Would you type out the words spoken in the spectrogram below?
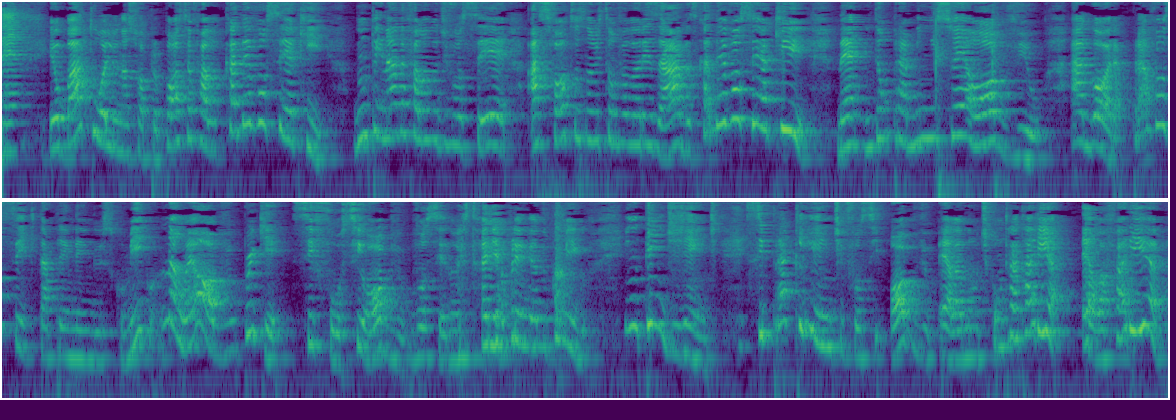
né? Eu bato o olho na sua proposta e falo: cadê você aqui? Não tem nada falando de você, as fotos não estão valorizadas, cadê você aqui? Né? Então, para mim, isso é óbvio. Agora, para você que está aprendendo isso comigo, não é óbvio, porque se fosse óbvio, você não estaria aprendendo comigo. Entende, gente? Se para cliente fosse óbvio, ela não te contrataria, ela faria.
